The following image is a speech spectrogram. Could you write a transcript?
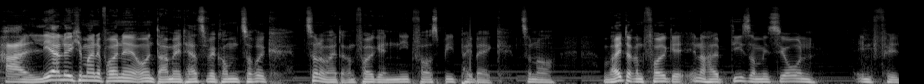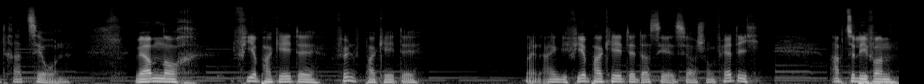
Hallihallöchen meine Freunde und damit herzlich willkommen zurück zu einer weiteren Folge Need for Speed Payback. Zu einer weiteren Folge innerhalb dieser Mission Infiltration. Wir haben noch vier Pakete, fünf Pakete, nein eigentlich vier Pakete, das hier ist ja schon fertig, abzuliefern,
